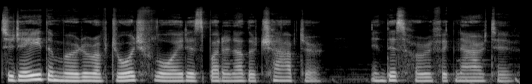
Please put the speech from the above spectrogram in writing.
Today, the murder of George Floyd is but another chapter in this horrific narrative.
